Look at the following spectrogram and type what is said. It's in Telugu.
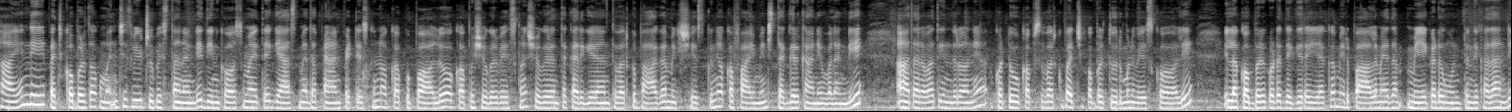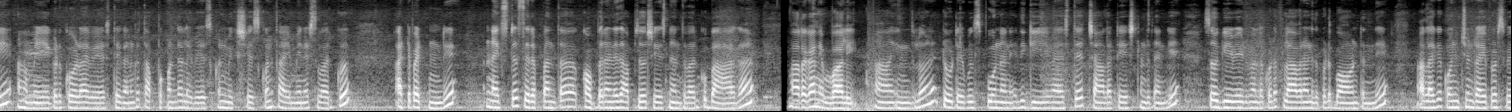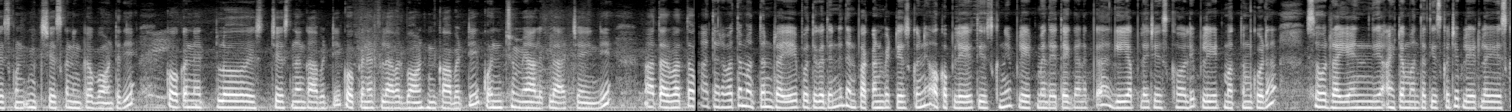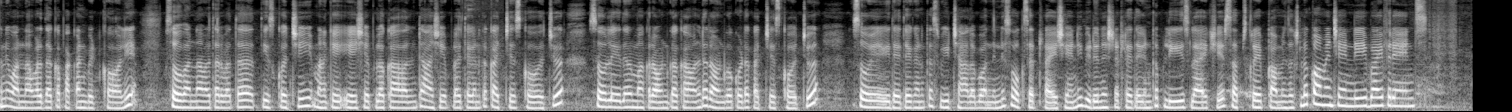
హాయ్ అండి. పచ్చి కొబ్బరితో ఒక మంచి స్వీట్ చూపిస్తానండి. దీనికోసం అయితే గ్యాస్ మీద ప్యాన్ పెట్టేసుకుని ఒక కప్పు పాలు ఒక కప్పు షుగర్ వేసుకుని షుగర్ అంతా కరిగేంత వరకు బాగా మిక్స్ చేసుకుని ఒక ఫైవ్ మినిట్స్ దగ్గర కానివ్వాలండి. ఆ తర్వాత ఇందులోనే ఒక టూ కప్స్ వరకు పచ్చి కొబ్బరి తురుముని వేసుకోవాలి. ఇలా కొబ్బరి కూడా దగ్గర అయ్యాక మీరు పాల మీద మేగడ ఉంటుంది కదా అండి ఆ మేగడ కూడా వేస్తే కనుక తప్పకుండా అలా వేసుకొని మిక్స్ చేసుకొని ఫైవ్ మినిట్స్ వరకు అట్టపెట్టండి. నెక్స్ట్ సిరప్ అంతా కొబ్బరి అనేది అబ్జర్వ్ చేసినంత వరకు బాగా మరగనివ్వాలి ఇందులో టూ టేబుల్ స్పూన్ అనేది గీ వేస్తే చాలా టేస్ట్ ఉంటుందండి. సో గీ వేయడం వల్ల కూడా ఫ్లేవర్ అనేది కూడా బాగుంటుంది. అలాగే కొంచెం డ్రై ఫ్రూట్స్ వేసుకుని మిక్స్ చేసుకుని ఇంకా బాగుంటుంది. కోకోనట్లో చేస్తున్నాం కాబట్టి కోకోనట్ ఫ్లేవర్ బాగుంటుంది కాబట్టి కొంచెం యాలకులు యాడ్ చేయండి. ఆ తర్వాత ఆ తర్వాత మొత్తం డ్రై అయిపోతుంది కదండి. దాన్ని పక్కన పెట్టేసుకొని ఒక ప్లేట్ తీసుకుని ప్లేట్ మీద అయితే కనుక గీ అప్లై చేసుకోవాలి. ప్లేట్ మొత్తం కూడా. సో డ్రై అయిన ఐటమ్ అంతా తీసుకొచ్చి ప్లేట్లో వేసుకుని వన్ అవర్ దాకా పక్కన పెట్టుకోవాలి. సో వన్ అవర్ తర్వాత తీసుకొచ్చి మనకి ఏ షేప్లో కావాలంటే ఆ షేప్లో అయితే కనుక కట్ చేసుకోవచ్చు. సో లేదా మాకు రౌండ్గా కావాలంటే రౌండ్గా కూడా కట్ చేసుకోవచ్చు. సో ఇదైతే కనుక స్వీట్ చాలా బాగుందండి. సో ఒకసారి ట్రై చేయండి. వీడియో నచ్చినట్లయితే కనుక please like share subscribe comment సెక్షన్లో కామెంట్ చేయండి. Bye friends.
